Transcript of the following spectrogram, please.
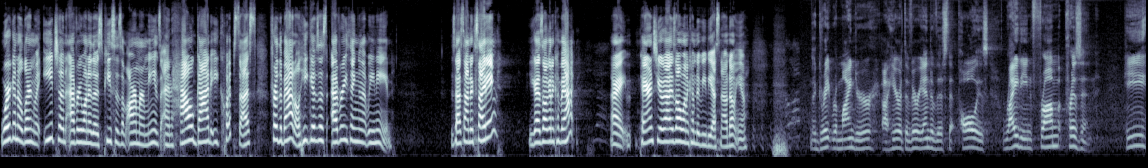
we're going to learn what each and every one of those pieces of armor means and how God equips us for the battle. He gives us everything that we need. Does that sound exciting? You guys all going to come back? All right, parents, you guys all want to come to VBS now, don't you? A great reminder uh, here at the very end of this that Paul is writing from prison. He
